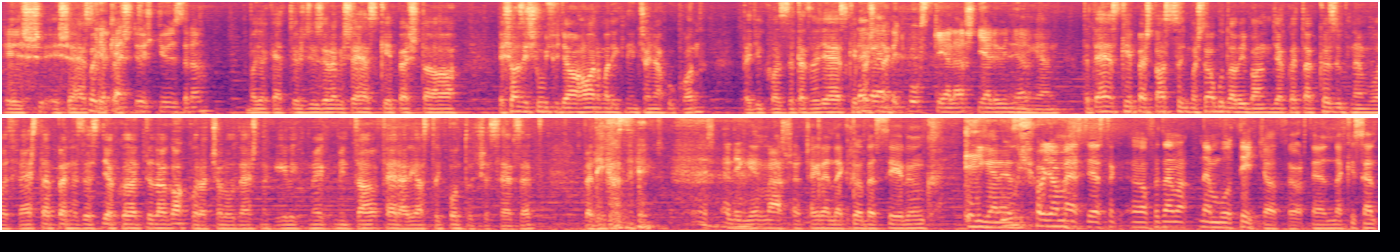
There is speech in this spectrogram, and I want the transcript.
és, és ehhez Vagy a képest, kettős győzelem. vagy a kettős győzelem, és ehhez képest a, és az is úgy, hogy a harmadik nincs a nyakukon, tegyük hozzá, tehát hogy ehhez képest Legalább egy box kiállást jelőnyel. igen. Tehát ehhez képest az, hogy most Abu Dhabiban gyakorlatilag közük nem volt Verstappenhez, ez gyakorlatilag akkora csalódásnak élik meg, mint a Ferrari azt, hogy pontot se szerzett. Pedig azért... És eléggé más nagyságrendekről beszélünk. Igen, ez... Úgy, hogy a Mercedesnek alapvetően nem volt tétje a történetnek, hiszen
